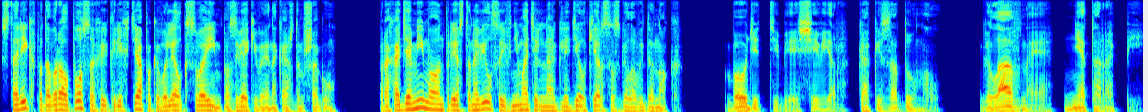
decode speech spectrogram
Старик подобрал посох и кряхтя поковылял к своим, позвякивая на каждом шагу. Проходя мимо, он приостановился и внимательно оглядел Керса с головы до ног. «Будет тебе, Севир, как и задумал. Главное, не торопи».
